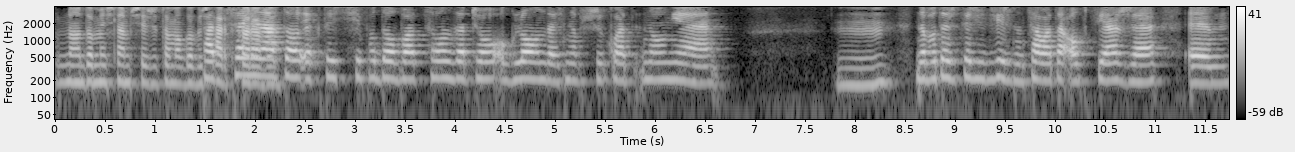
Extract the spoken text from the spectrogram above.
no domyślam się, że to mogło być Patrzenie hardkorowe. na to, jak ktoś Ci się podoba, co on zaczął oglądać na przykład, no nie. Mm. No bo też, też jest, wiesz, no cała ta opcja, że ym,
